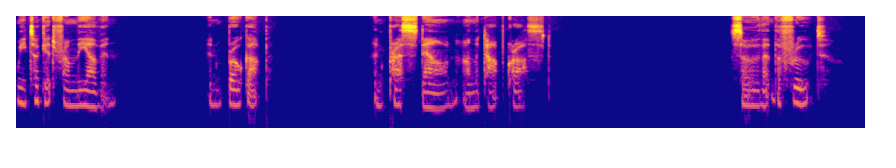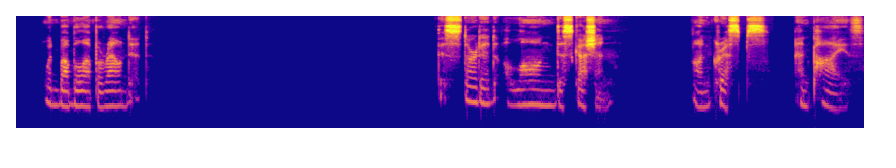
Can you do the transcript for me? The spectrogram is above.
we took it from the oven and broke up and press down on the top crust so that the fruit would bubble up around it. This started a long discussion on crisps and pies.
